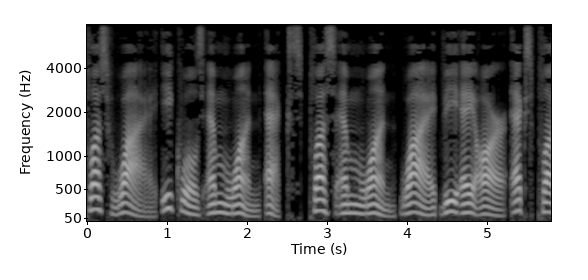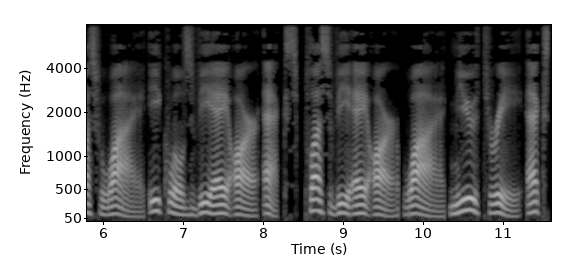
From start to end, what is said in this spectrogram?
plus y equals m1 x plus m1 y var x plus y equals var x plus var y mu 3 x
